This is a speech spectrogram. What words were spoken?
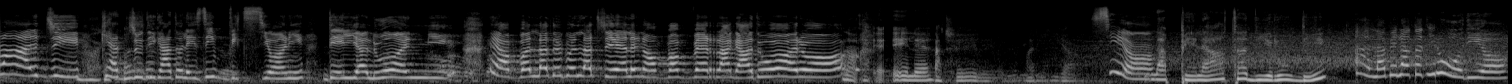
Malgi, che ha giudicato le esibizioni degli alunni e ha ballato con la Cele, no vabbè raga, adoro! No, Ele. A Cele, Maria. Sì, oh. La pelata di Rudy? Ah, la pelata di Rudy, oh.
